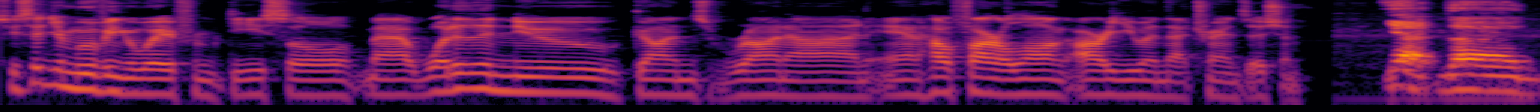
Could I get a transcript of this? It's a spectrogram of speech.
So you said you're moving away from diesel, Matt. What do the new guns run on, and how far along are you in that transition? Yeah, the,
